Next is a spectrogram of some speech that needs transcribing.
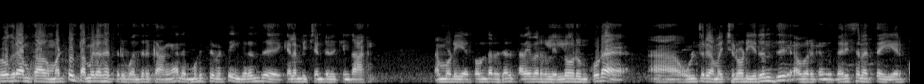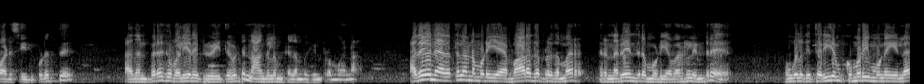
ப்ரோக்ராமுக்காக மட்டும் தமிழகத்திற்கு வந்திருக்காங்க. அதை முடித்துவிட்டு இங்கிருந்து கிளம்பி சென்றிருக்கின்றார்கள். நம்முடைய தொண்டர்கள் தலைவர்கள் எல்லோரும் கூட உள்துறை அமைச்சரோடு இருந்து அவருக்கு அந்த தரிசனத்தை ஏற்பாடு செய்து கொடுத்து அதன் பிறகு வழி அனுப்பி வைத்துவிட்டு நாங்களும் கிளம்புகின்றோம் அண்ணா. அதே நேரத்தில் நம்முடைய பாரத பிரதமர் திரு நரேந்திர மோடி அவர்கள் இன்று உங்களுக்கு தெரியும் குமரி முனையில்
